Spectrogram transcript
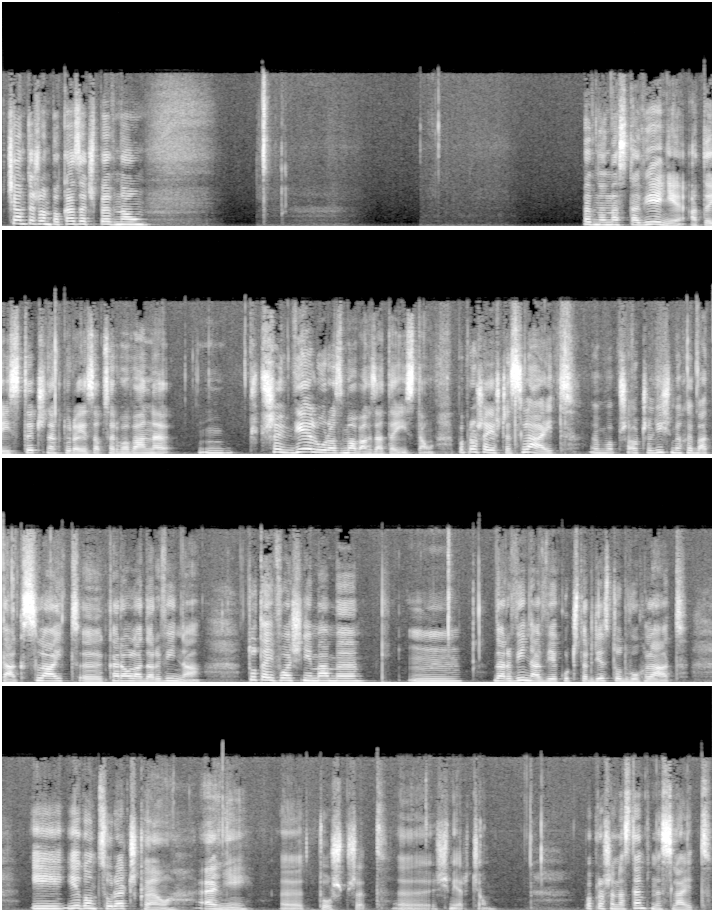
Chciałam też Wam pokazać pewną pewne nastawienie ateistyczne, które jest obserwowane przy wielu rozmowach z ateistą. Poproszę jeszcze slajd, bo przeoczyliśmy chyba tak, slajd y, Karola Darwina. Tutaj właśnie mamy mm, Darwina w wieku 42 lat i jego córeczkę Eni E, tuż przed e, śmiercią. Poproszę następny slajd.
